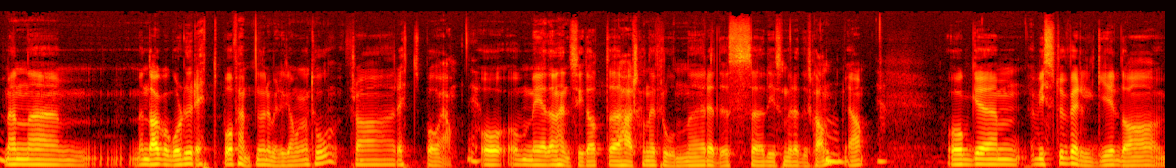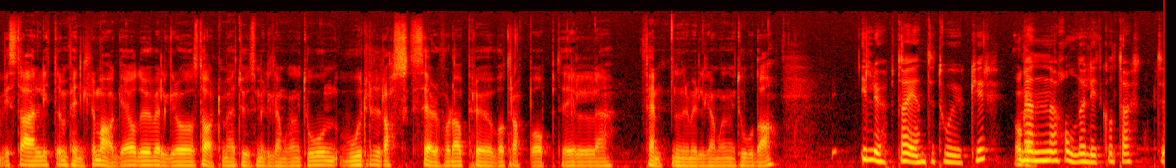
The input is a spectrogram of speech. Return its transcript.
Men, men, da går du rett på 1500 mg ganger 2. Fra rett på, ja. ja. Og, og, med den hensikt at her skal nefronene reddes, de som reddes kan. Mm. ja. ja. Og um, hvis du velger da, hvis det er litt ømfintlig mage, og du velger å starte med 1000 mg ganger 2, hvor raskt ser du for deg å prøve å trappe opp til 1500 mg ganger 2 da? I løpet av én til to uker. Okay. Men holde litt kontakt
